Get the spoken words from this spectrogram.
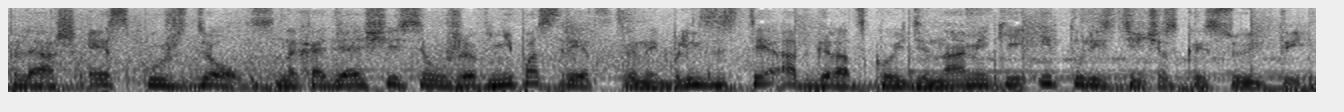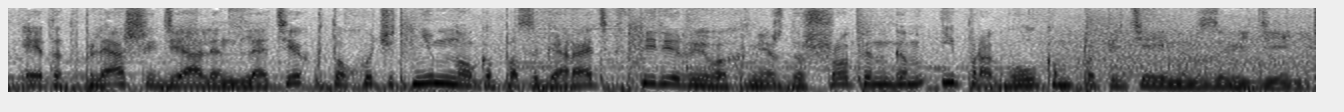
пляж Эспуждёлс, находящийся уже в непосредственной близости от городской динамики и туристической суеты. Этот пляж идеален для тех, кто хочет немного позагорать в перерывах между шопингом и прогулкой прогулкам по питейным заведениям.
